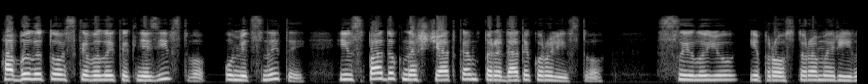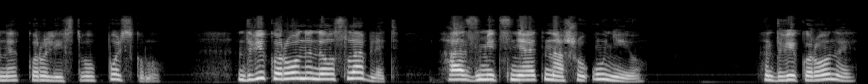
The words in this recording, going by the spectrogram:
аби Литовське Велике Князівство уміцнити і в спадок нащадкам передати королівство, силою і просторами рівне королівству польському. Дві корони не ослаблять, а зміцнять нашу унію. Дві корони?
